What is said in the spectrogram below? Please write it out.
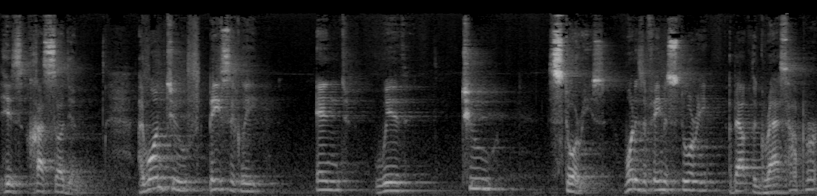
his chasadim. I want to basically end with two stories. One is a famous story about the grasshopper,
